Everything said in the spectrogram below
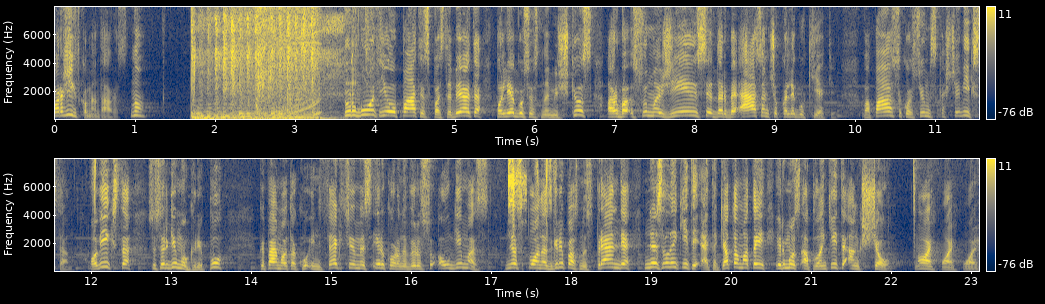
Parašykit komentarus. Nu. Turbūt jau patys pastebėjote paliegusius namiškius arba sumažėjusi darbe esančių kolegų kiekį. Papasakos jums, kas čia vyksta. O vyksta susirgymų gripu, kvepavimo takų infekcijomis ir koronavirusų augimas. Nes ponas gripas nusprendė nesilaikyti etiketo matai ir mus aplankyti anksčiau. Oi, oi, oi.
